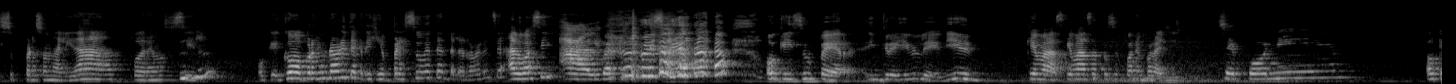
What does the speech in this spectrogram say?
su personalidad, podremos decir. Ujú. Ok, como por ejemplo ahorita que te dije, presúbete ante la reverencia, algo así. Algo así. ok, súper, increíble, bien. ¿Qué más? ¿Qué más datos se ponen por allí? Se pone... Ok,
